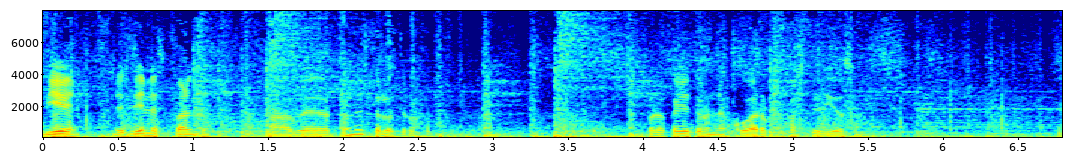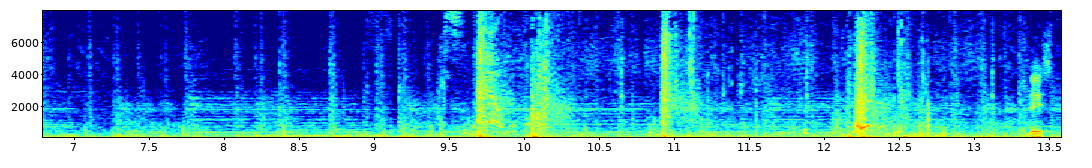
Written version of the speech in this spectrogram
Bien, les di en la espalda. A ver, ¿dónde está el otro? Acá hay otro Necoar fastidioso. Listo.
